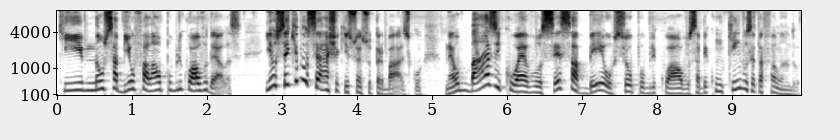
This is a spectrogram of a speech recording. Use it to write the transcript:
que não sabiam falar o público-alvo delas. E eu sei que você acha que isso é super básico, né? O básico é você saber o seu público-alvo, saber com quem você está falando.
